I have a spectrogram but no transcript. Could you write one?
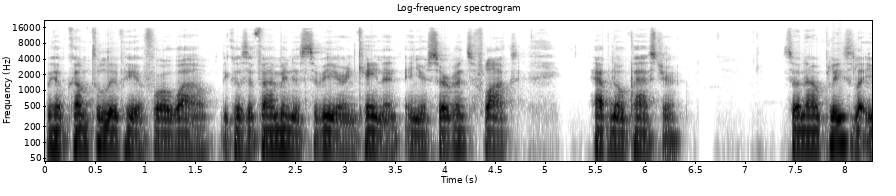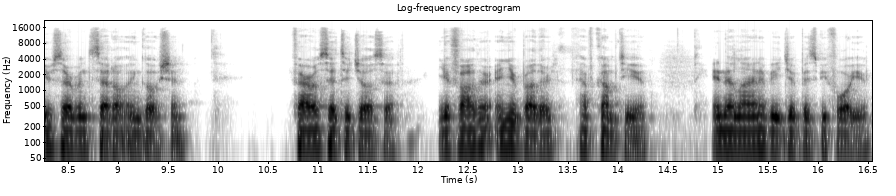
We have come to live here for a while, because the famine is severe in Canaan, and your servants' flocks have no pasture. So now please let your servants settle in Goshen. Pharaoh said to Joseph, Your father and your brothers have come to you, and the land of Egypt is before you.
